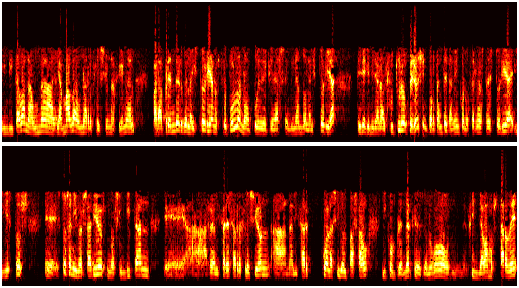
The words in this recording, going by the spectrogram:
invitaban a una llamada, a una reflexión nacional para aprender de la historia. Nuestro pueblo no puede quedarse mirando la historia, tiene que mirar al futuro, pero es importante también conocer nuestra historia y estos eh, estos aniversarios nos invitan eh, a realizar esa reflexión, a analizar cuál ha sido el pasado y comprender que desde luego, en fin, ya vamos tarde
